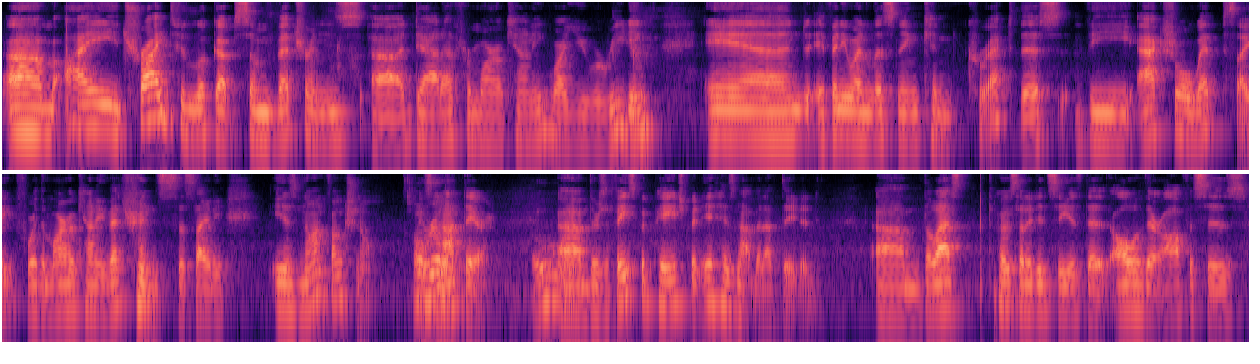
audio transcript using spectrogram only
Um, I tried to look up some veterans uh, data for Morrow County while you were reading, and if anyone listening can correct this, the actual website for the Morrow County Veterans Society is non-functional. Oh, it's really? not there. Oh, Um, there's a Facebook page, but it has not been updated. Um, the last post that I did see is that all of their offices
